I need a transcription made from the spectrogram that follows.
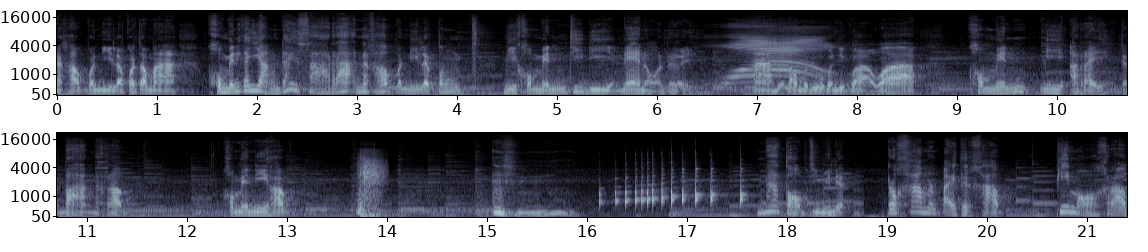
นะครับ วันนี้เราก็จะมาคอมเมนต์กันอย่างได้สาระนะครับ วันนี้เราต้องมีคอมเมนต์ที่ดีอย่างแน่นอนเลยอ่าเดี๋ยวเรามาดูกันดีกว่าว่าคอมเมนต์มีอะไรกันบ้างนะครับคอมเมนต์นี้ครับอือหือน่าตอบจริงไหมเนี่ย เราข้ามมันไปเถอะครับ พี่หมอครับ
